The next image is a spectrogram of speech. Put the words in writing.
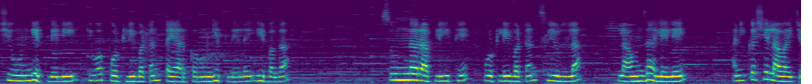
शिवून घेतलेली किंवा पोटली बटन तयार करून घेतलेलं आहे. हे बघा. सुंदर आपली इथे पोटली बटन स्लीव्जला लावून झालेले आहे. आणि कसे लावायचे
